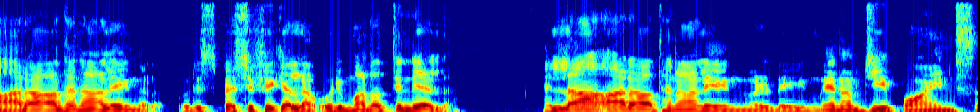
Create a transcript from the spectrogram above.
ആരാധനാലയങ്ങൾ ഒരു സ്പെസിഫിക് അല്ല ഒരു മതത്തിന്റെ അല്ല. എല്ലാ ആരാധനാലയങ്ങളുടെയും എനർജി പോയിന്റ്സ്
